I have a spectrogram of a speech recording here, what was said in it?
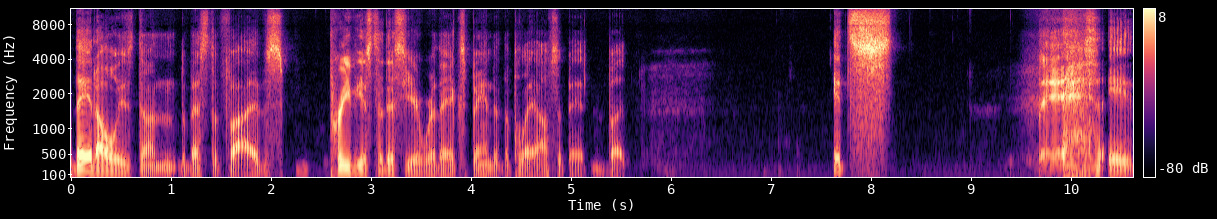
they had always done the best of fives previous to this year, where they expanded the playoffs a bit, but it's it,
